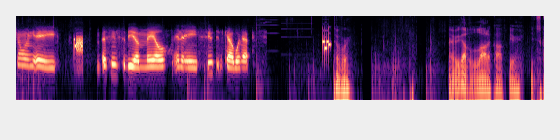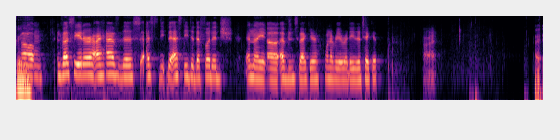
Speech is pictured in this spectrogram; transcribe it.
showing a. It seems to be a male in a suit and cowboy hat. Ten four. All right, we got a lot of cops here. It's crazy. Um, investigator, I have this SD, the SD to the footage and the uh, evidence back here. Whenever you're ready to take it. All right. All right,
